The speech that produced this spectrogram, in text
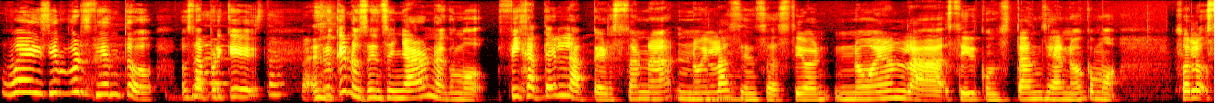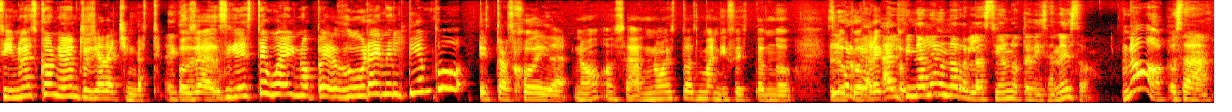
Güey, 100%. O sea, porque creo que nos enseñaron a como, fíjate en la persona, no en la sensación, no en la circunstancia, ¿no? Como, solo, si no es con él, entonces ya la chingaste. O sea, si este güey no perdura en el tiempo, estás jodida, ¿no? O sea, no estás manifestando Sí, lo porque correcto. Al final en una relación no te dicen eso. no. O sea,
